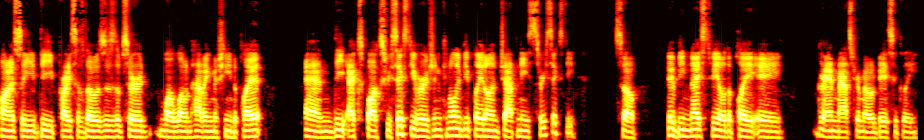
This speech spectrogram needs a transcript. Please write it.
honestly the price of those is absurd let alone having a machine to play it and the xbox 360 version can only be played on a japanese 360 so it would be nice to be able to play a grandmaster mode basically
